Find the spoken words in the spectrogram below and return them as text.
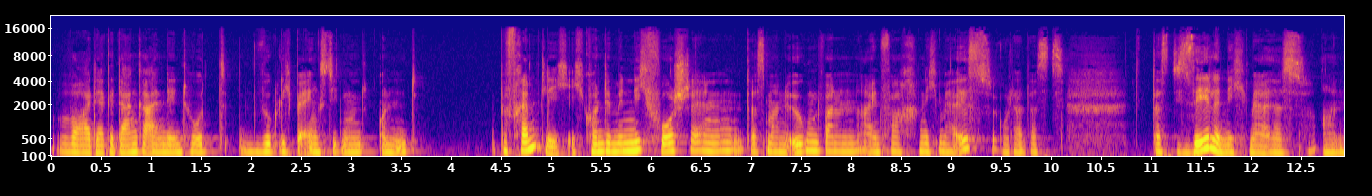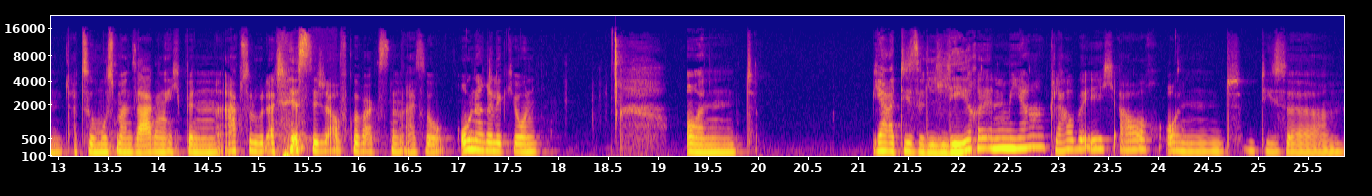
war der Gedanke an den Tod wirklich beängstigend und befremdlich. Ich konnte mir nicht vorstellen, dass man irgendwann einfach nicht mehr ist oder dass, dass die Seele nicht mehr ist. Und dazu muss man sagen, ich bin absolut atheistisch aufgewachsen, also ohne Religion. Und ja, diese Lehre in mir, glaube ich auch, und diese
